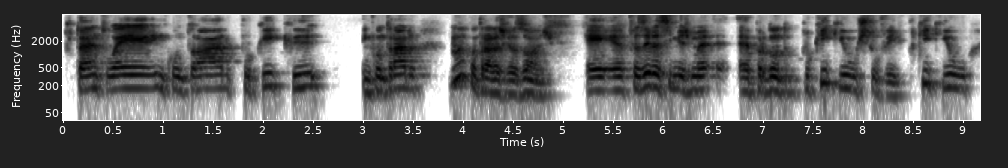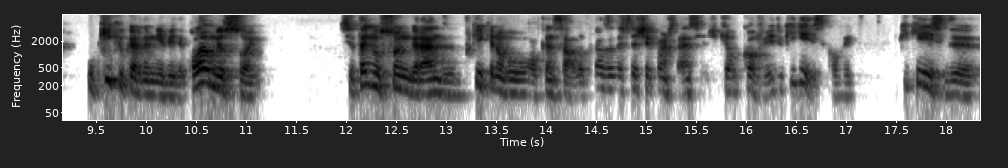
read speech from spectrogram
Portanto, é encontrar porque que. Encontrar, não encontrar as razões, é, é fazer assim mesmo a, a pergunta: porquê que eu estou vivo? Porquê que eu, o que que eu quero na minha vida? Qual é o meu sonho? Se eu tenho um sonho grande, porquê que eu não vou alcançá-lo? Por causa destas circunstâncias, que é o Covid. O que é isso, Covid? O que é isso de.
